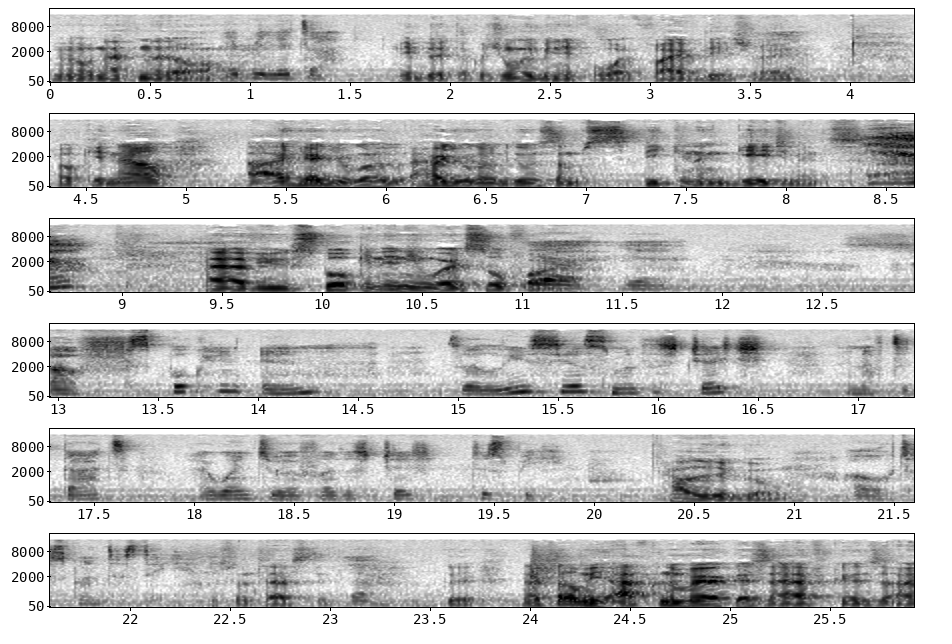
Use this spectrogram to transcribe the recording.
No, nothing at all. Maybe later. Maybe later, because you've only been here for what five days, right? Okay. Now, I heard you were going. To, I heard you were going to be doing some speaking engagements. Yeah? Have you spoken anywhere so far? Yeah, yeah. I've spoken in the Alicia Smith's church, and after that, I went to her father's church to speak. How did it go? Oh, was fantastic. It's fantastic. Yeah. Good. Now tell me, African Americans and Africans, I,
